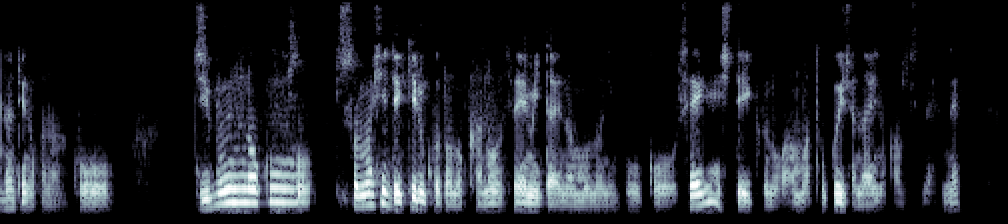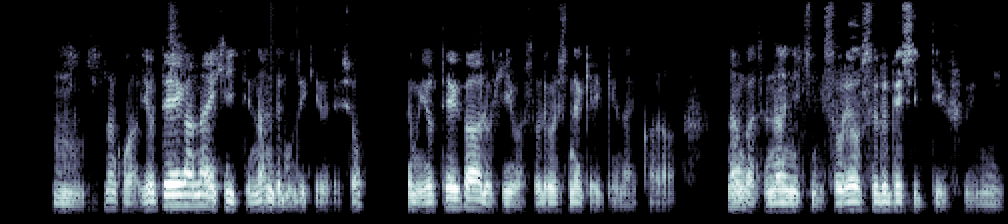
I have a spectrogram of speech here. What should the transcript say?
なんていうのかな、こう、自分のこう、その日できることの可能性みたいなものにこう、こう制限していくのがあんま得意じゃないのかもしれないですね。うん。なんか予定がない日って何でもできるでしょ？でも予定がある日はそれをしなきゃいけないから、何月何日にそれをするべしっていうふうに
